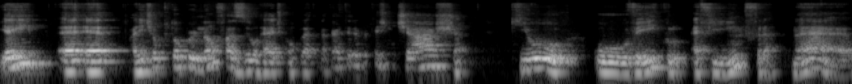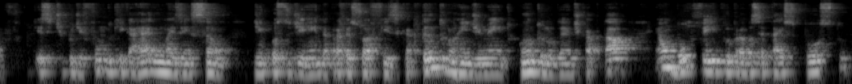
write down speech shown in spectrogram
E aí, é, é, a gente optou por não fazer o RED completo da carteira porque a gente acha que o, o veículo FIINFRA, né, esse tipo de fundo que carrega uma isenção de imposto de renda para pessoa física, tanto no rendimento quanto no ganho de capital, é um bom veículo para você estar tá exposto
